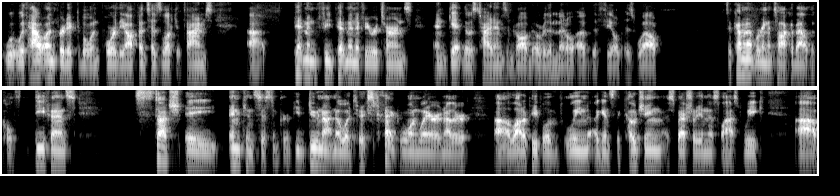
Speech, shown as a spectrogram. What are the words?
w- with how unpredictable and poor the offense has looked at times, uh, Pittman feed Pittman if he returns and get those tight ends involved over the middle of the field as well. So coming up, we're going to talk about the Colts defense. Such a inconsistent group. You do not know what to expect one way or another. Uh, a lot of people have leaned against the coaching, especially in this last week. Uh,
